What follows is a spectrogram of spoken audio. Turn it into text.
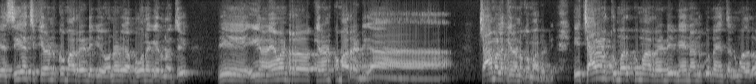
ఈ సిహెచ్ కిరణ్ కుమార్ రెడ్డికి ఉన్నాడుగా భువనగిరి నుంచి ఈ ఈయన ఏమంటారు? కిరణ్ కుమార్ రెడ్డి. చామల కిరణ్ కుమార్ రెడ్డి. ఈ చారణ కుమార్ కుమార్ రెడ్డి నేను అనుకున్న ఇంతకు మొదలు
